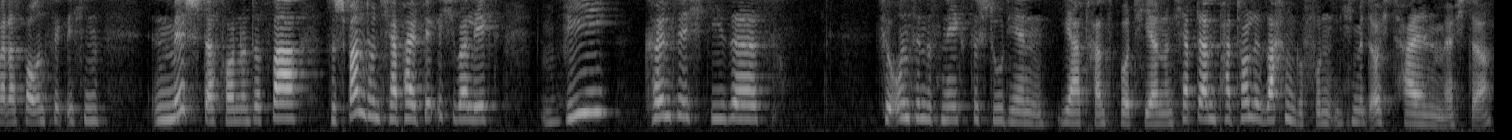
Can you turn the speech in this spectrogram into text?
war das bei uns wirklich ein, ein Misch davon und das war so spannend und ich habe halt wirklich überlegt, wie könnte ich dieses für uns in das nächste Studienjahr transportieren. Und ich habe da ein paar tolle Sachen gefunden, die ich mit euch teilen möchte.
